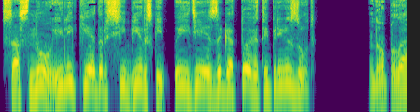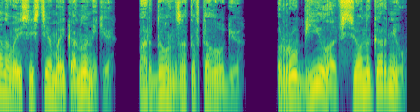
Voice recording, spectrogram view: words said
сосну или кедр сибирский, по идее, заготовят и привезут. Но плановая система экономики, пардон за тавтологию, рубила все на корню.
